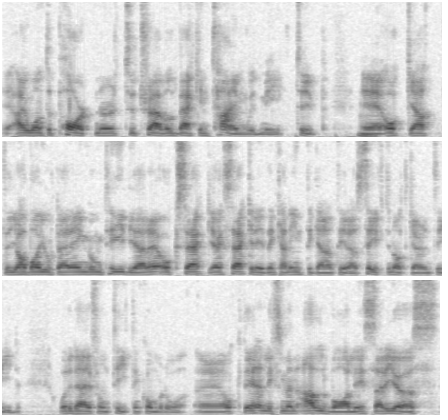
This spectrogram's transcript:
I want a partner to travel back in time with me, typ. Mm. Eh, och att jag har bara gjort det här en gång tidigare och säk- säkerheten kan inte garanteras. Safety not guaranteed. Och det är därifrån titeln kommer då. Eh, och det är liksom en allvarlig, seriös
